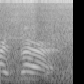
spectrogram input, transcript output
Wars, sir.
